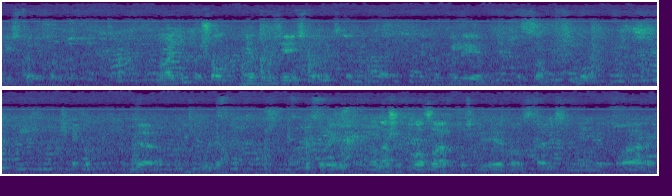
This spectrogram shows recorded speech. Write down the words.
Три было. Но один пришел не друзей истории, скажем так. Это были самый Тимур, да, и Буля, которые на наших глазах после этого стали семейной парой.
